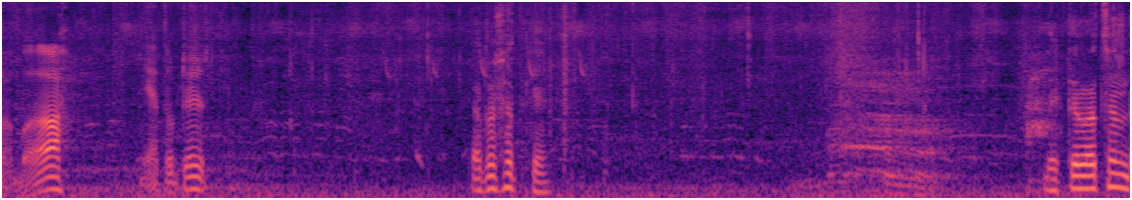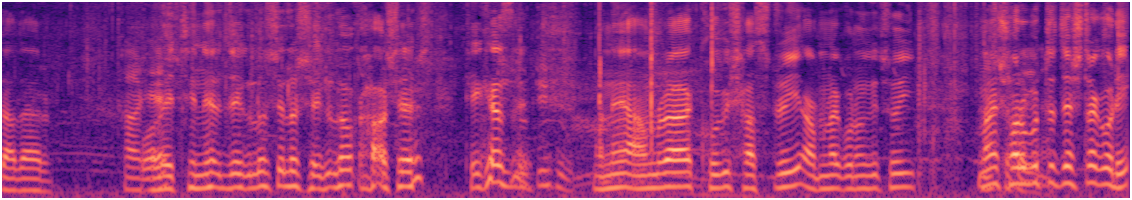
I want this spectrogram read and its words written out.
বাবা এত টেস্ট এত সাতকে দেখতে পাচ্ছেন দাদার পলিথিনের যেগুলো ছিল সেগুলো খাওয়া শেষ ঠিক আছে? মানে আমরা খুবই সাশ্রয়ী আমরা কোনো কিছুই মানে সর্বোচ্চ চেষ্টা করি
